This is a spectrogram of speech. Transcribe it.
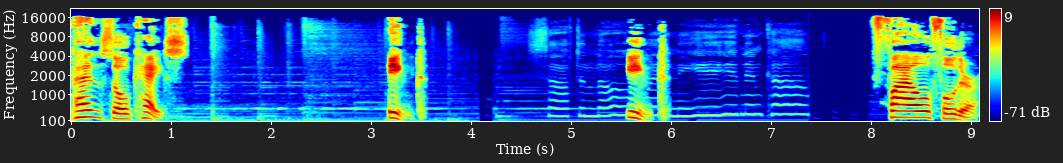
Pencil case. Ink. Ink file folder.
